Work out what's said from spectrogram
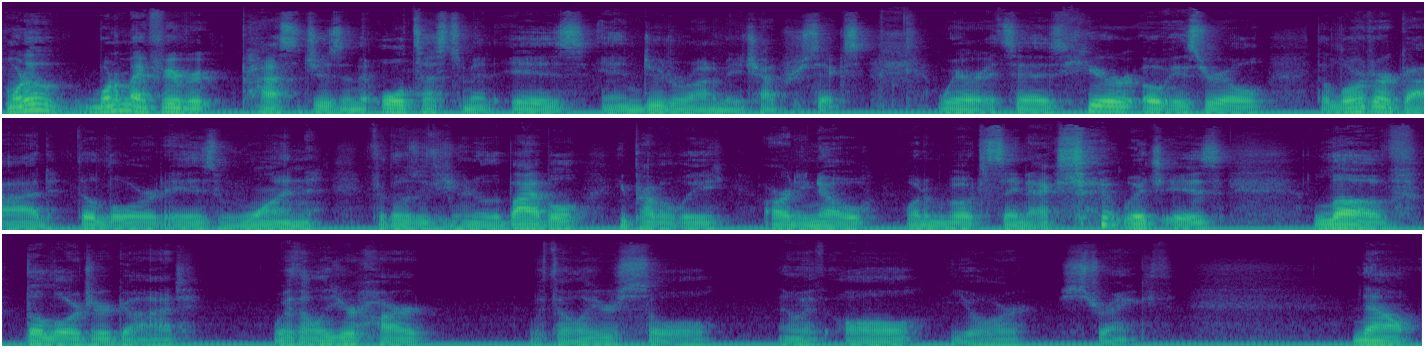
one of one of my favorite passages in the Old Testament is in Deuteronomy chapter six, where it says, "Hear, O Israel, the Lord our God, the Lord is one." For those of you who know the Bible, you probably already know what I'm about to say next, which is, "Love the Lord your God with all your heart, with all your soul, and with all your strength." Now,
